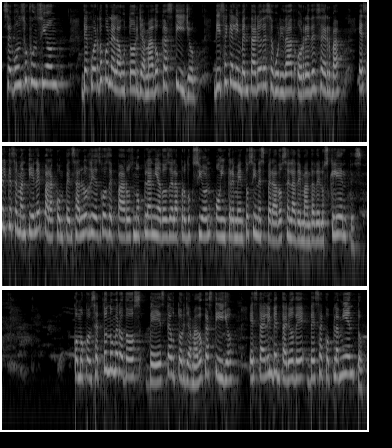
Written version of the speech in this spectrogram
Según su función, de acuerdo con el autor llamado Castillo, dice que el inventario de seguridad o reserva es el que se mantiene para compensar los riesgos de paros no planeados de la producción o incrementos inesperados en la demanda de los clientes. Como concepto número dos de este autor llamado Castillo está el inventario de desacoplamiento,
